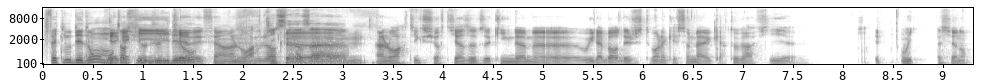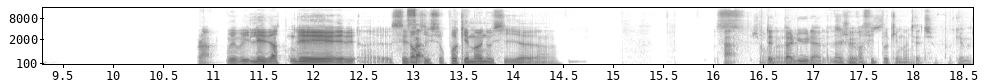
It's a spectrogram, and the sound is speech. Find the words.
Faites-nous des dons, on monte un studio de jeux vidéo. avait fait un long article, dans un- euh, un long article sur Tears of the Kingdom euh, où il abordait justement la question de la cartographie. euh. Oui. Passionnant. Oui, oui, les, les, euh, ces Enfin- articles sur Pokémon aussi. euh, Ah, j'ai peut-être euh, pas lu là. La géographie de Pokémon. Peut-être sur Pokémon.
